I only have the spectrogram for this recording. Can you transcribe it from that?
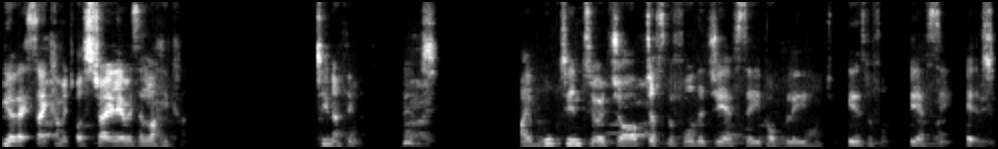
you know, they say coming to Australia is a lucky country. I think that's it. I walked into a job just before the GFC, probably two years before the GFC hit.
